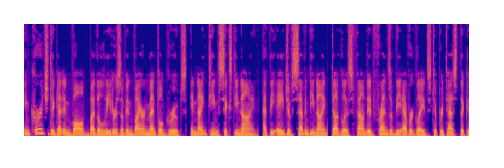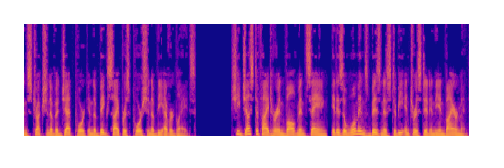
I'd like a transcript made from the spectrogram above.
Encouraged to get involved by the leaders of environmental groups, in 1969, at the age of 79, Douglas founded Friends of the Everglades to protest the construction of a jetport in the Big Cypress portion of the Everglades. She justified her involvement saying, it is a woman's business to be interested in the environment.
